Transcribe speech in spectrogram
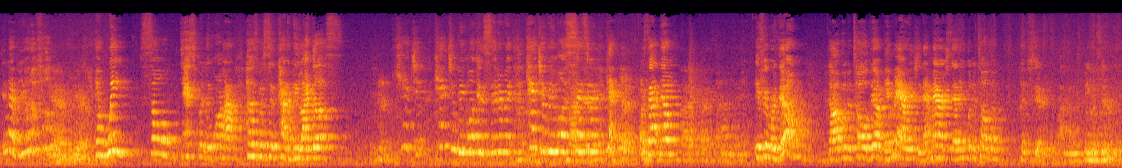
Isn't that beautiful? Yeah, yeah. And we so desperately want our husbands to kind of be like us. Can't you, can't you be more considerate? Can't you be more sensitive? Can't, is that them? If it were them, God wouldn't have told them in marriage, in that marriage setting, he wouldn't have told them, consider wives, be considerate.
